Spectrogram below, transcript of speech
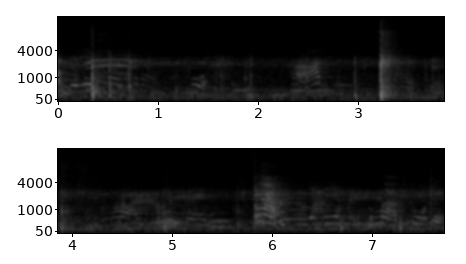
หมาตูดเนี่ย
